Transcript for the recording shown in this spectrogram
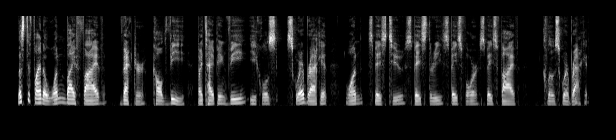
Let's define a 1 by 5 vector called v by typing v equals square bracket 1 space 2 space 3 space 4 space 5 close square bracket.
